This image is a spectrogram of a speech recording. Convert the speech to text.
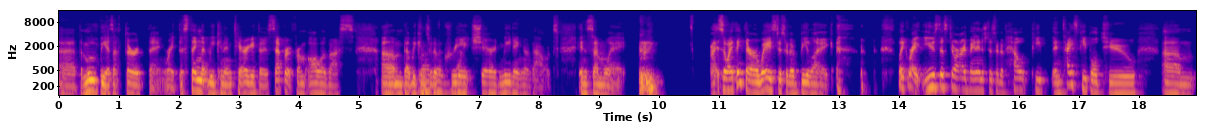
uh, the movie as a third thing, right? This thing that we can interrogate that is separate from all of us, um, that we can sort of create shared meaning about in some way. so I think there are ways to sort of be like, like right, use this to our advantage to sort of help people entice people to um,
